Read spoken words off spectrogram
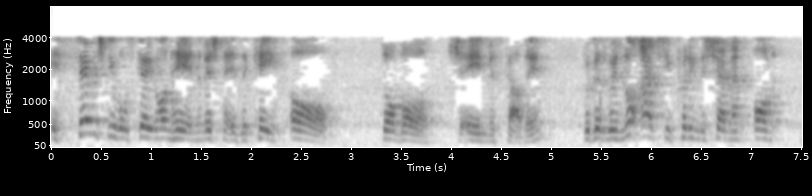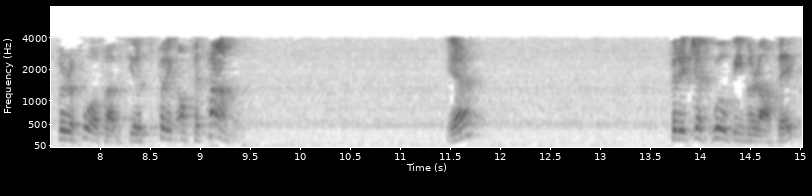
essentially what's going on here in the Mishnah is a case of Dobo She'ein Miskavim, because we're not actually putting the Shemen on for a full purpose, you're putting on for Tammuz. Yeah? But it just will be Marape.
